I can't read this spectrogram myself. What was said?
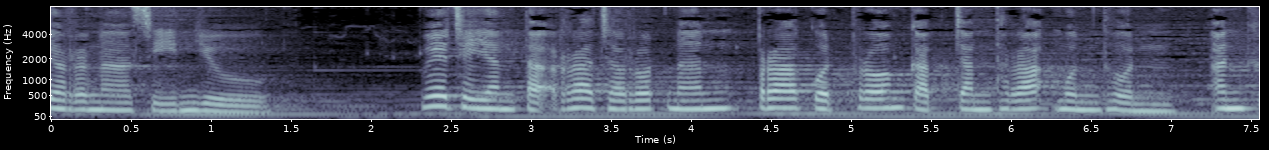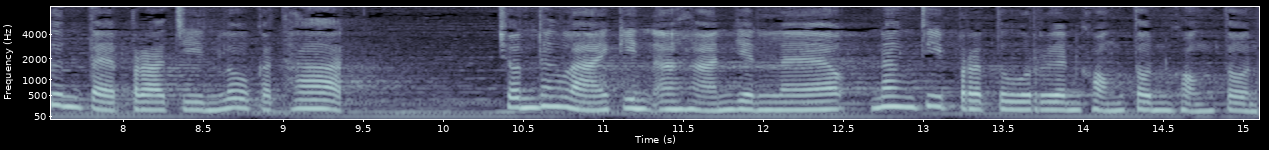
จารณาศีลอยู่ เวชยันตราชรถนั้นปรากฏพร้อมกับจันทรมณฑลอันขึ้นแต่ปราจีนโลกธาตุชนทั้งหลายกินอาหารเย็นแล้วนั่งที่ประตูเรือนของตนของตน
